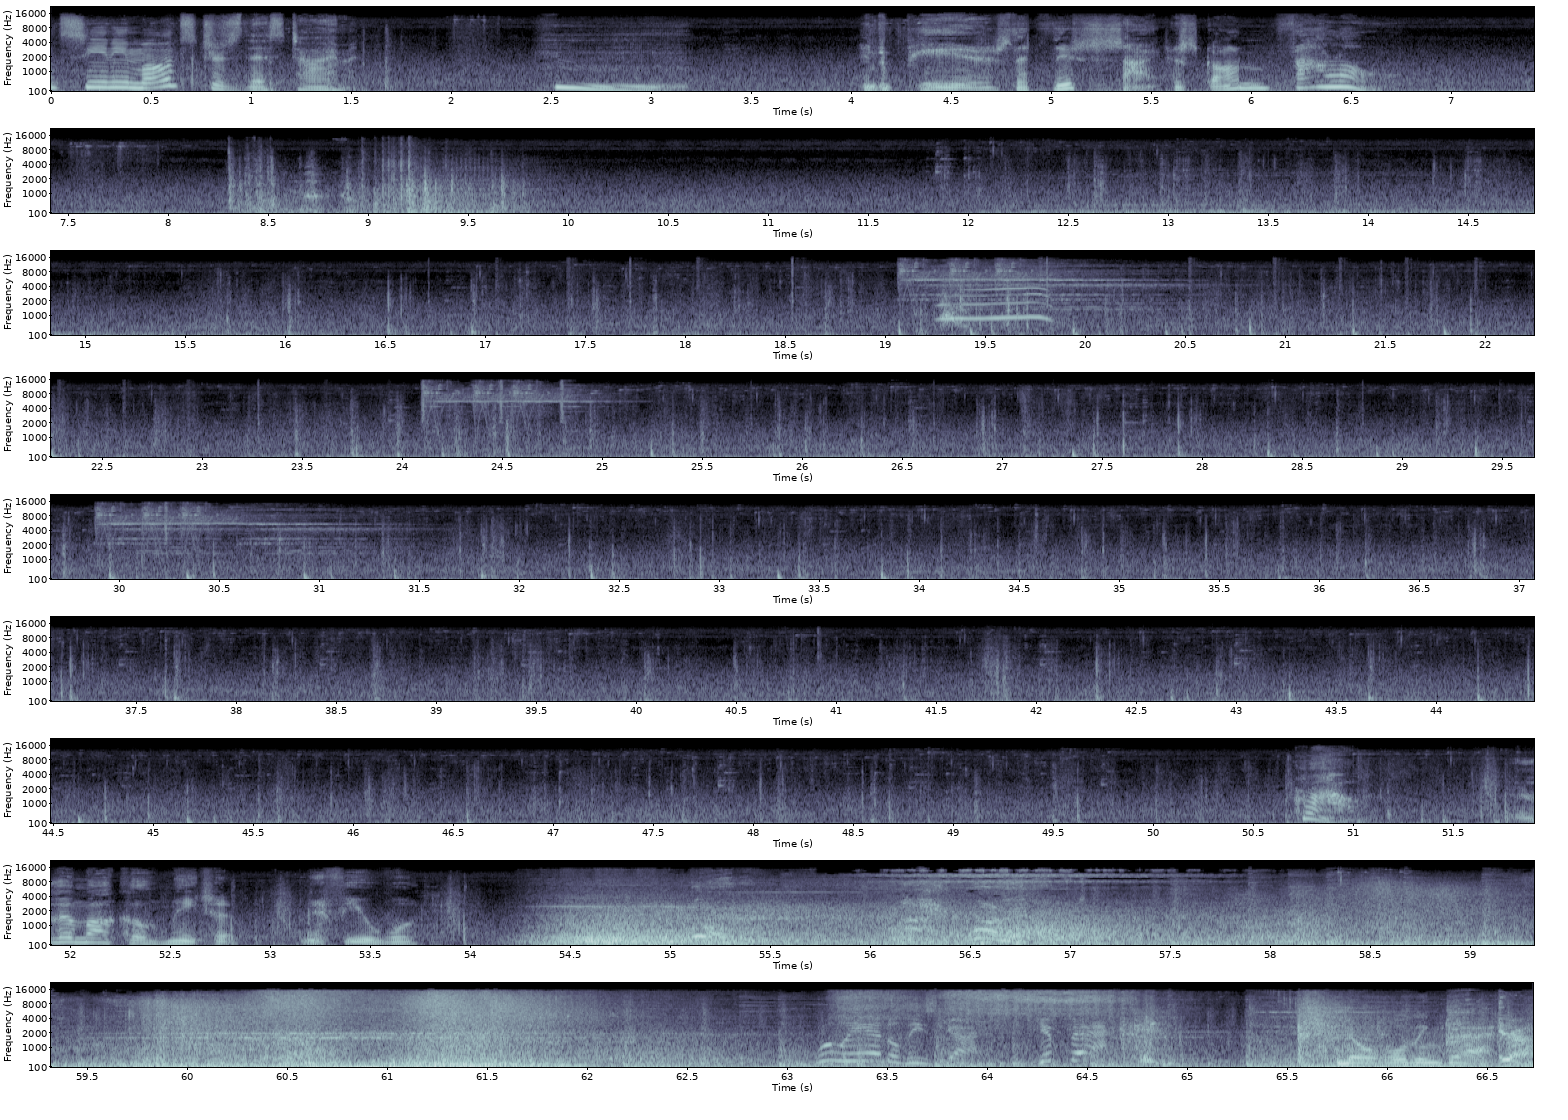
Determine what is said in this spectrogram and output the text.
Don't see any monsters this time. Hmm. It appears that this site has gone fallow. The Mako meter, if you would. My word! We'll handle these guys. Get back! No holding back. You're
